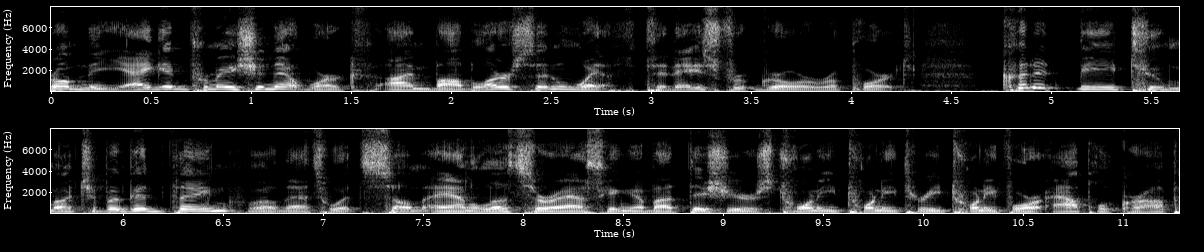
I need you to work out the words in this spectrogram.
From the Ag Information Network, I'm Bob Larson with today's Fruit Grower Report. Could it be too much of a good thing? Well, that's what some analysts are asking about this year's 2023 24 apple crop.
